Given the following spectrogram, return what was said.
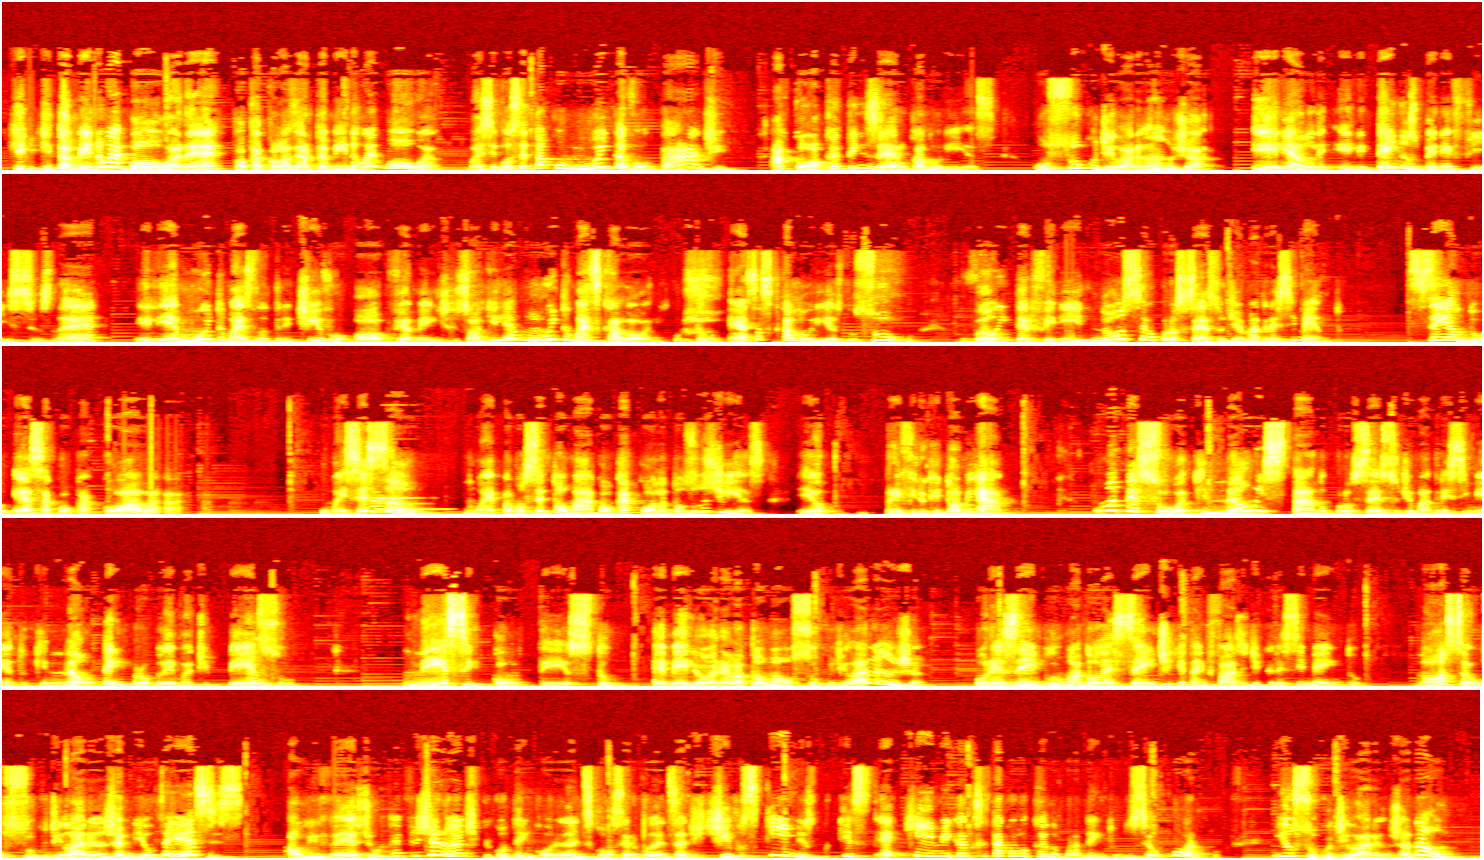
Que, que, também não é boa, né? Coca-Cola zero também não é boa. Mas se você está com muita vontade, a coca tem zero calorias. O suco de laranja, ele, ele tem os benefícios, né? Ele é muito mais nutritivo, obviamente, só que ele é muito mais calórico. Então, essas calorias do suco vão interferir no seu processo de emagrecimento. Sendo essa Coca-Cola uma exceção, não é para você tomar Coca-Cola todos os dias. Eu prefiro que tome água. Uma pessoa que não está no processo de emagrecimento, que não tem problema de peso, nesse contexto, é melhor ela tomar o suco de laranja. Por exemplo, um adolescente que está em fase de crescimento. Nossa, o suco de laranja é mil vezes, ao invés de um refrigerante que contém corantes, conservantes, aditivos químicos, que é química que você está colocando para dentro do seu corpo. E o suco de laranja não.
